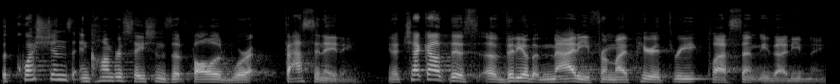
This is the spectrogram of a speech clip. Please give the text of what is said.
The questions and conversations that followed were fascinating. You know, check out this uh, video that Maddie from my period three class sent me that evening.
